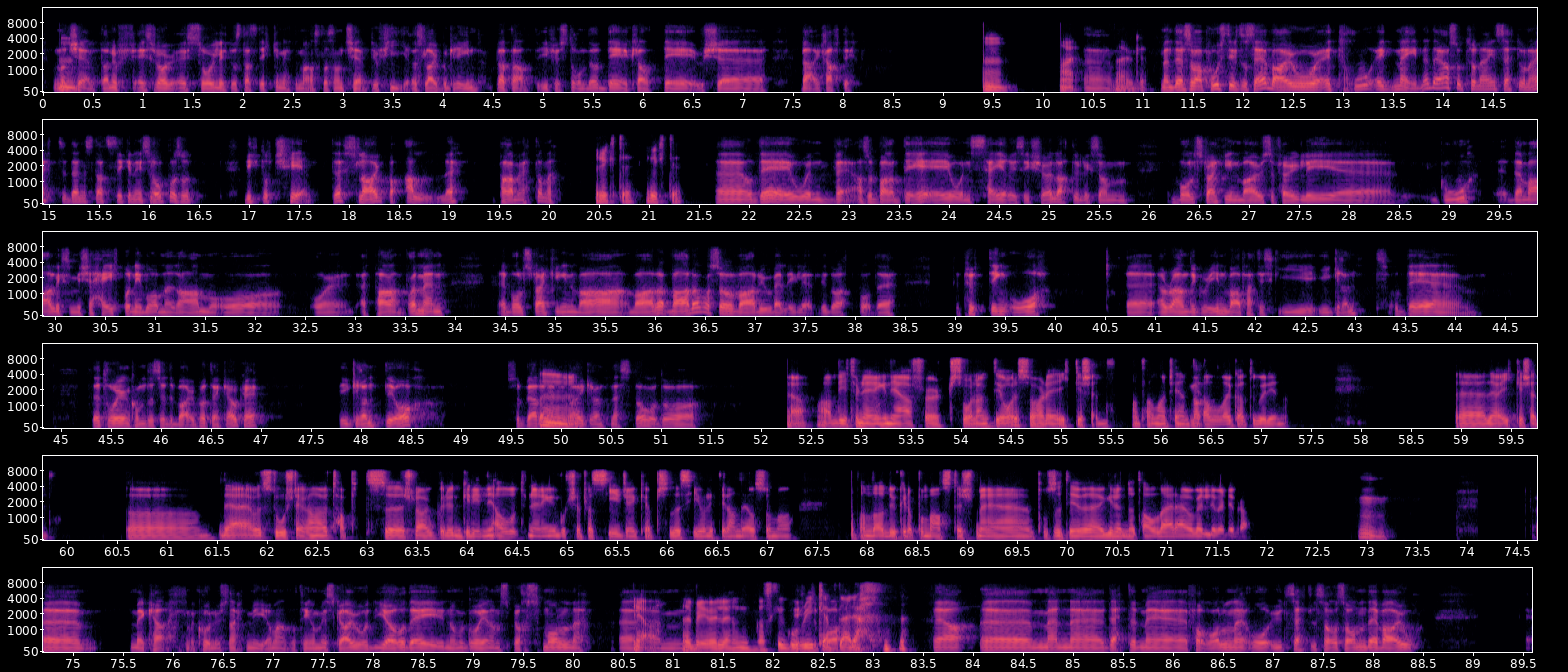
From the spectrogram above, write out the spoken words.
Nå Mm. tjente han jo, jeg så, jeg så litt på statistikken etter Masters, han tjente jo fire slag på green blant annet, i første runde. og Det er klart, det er jo ikke bærekraftig. Mm. Nei, Um, det er jo ikke det. Men det som var positivt å se, var jo Jeg tror, jeg mener det, altså turnering sett under ett. Den statistikken jeg så på, så Victor tjente slag på alle parameterne. Riktig, riktig. Uh, og det er jo en, altså Bare det er jo en seier i seg sjøl. At du liksom Ballstrikingen var jo selvfølgelig uh, god. Den var liksom ikke helt på nivå med Ram og, og et par andre, men eh, ballstrikingen var, var, var der. Og så var det jo veldig gledelig da at både putting og eh, around the green var faktisk i, i grønt. Og det, det tror jeg han kommer til å se tilbake på og tenke OK, i grønt i år, så blir det enda Mm. i grønt neste år. og da Ja, av de turneringene jeg har ført så langt i år, så har det ikke skjedd at han har tjent i alle kategoriene. Det, det har ikke skjedd. Så det er jo et stort steg. Han har jo tapt eh, slag på rundt green i alle turneringer bortsett fra CJ Cup, så det sier jo litt det også om at han da dukker opp på Masters med positive grønne tall der, er jo veldig, veldig bra. Mm. Uh, vi, kan, vi kunne jo snakket mye om andre ting, og vi skal jo gjøre det når vi går gjennom spørsmålene. Ja, Um, det blir vel en ganske god etterpå. recap der, ja. Ja, uh, men dette med forholdene og utsettelser og sånn, det var jo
